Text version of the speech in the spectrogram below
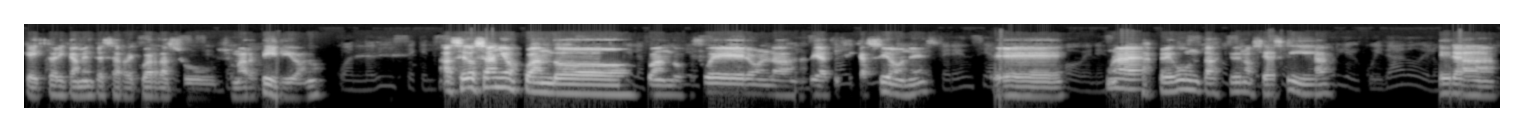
que históricamente se recuerda su, su martirio. ¿no? Hace dos años, cuando, cuando fueron las beatificaciones, eh, una de las preguntas que uno se hacía era,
